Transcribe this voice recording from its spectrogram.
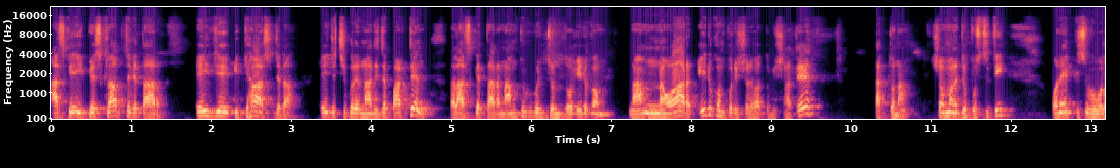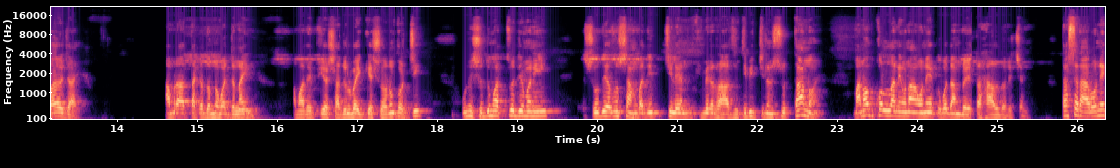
আজকে এই প্রেস ক্লাব থেকে তার এই যে ইতিহাস যেটা, এই যে করে না দিতে পারতেন, তাহলে আজকে তার নামটুকু পর্যন্ত এরকম নাম নেওয়ার এইরকম পরিসরে হয়তো বিশ্বনাথে থাকতো না। সম্মানিত উপস্থিতি, অনেক কিছু বলাও যায়। আমরা তাকে ধন্যবাদ জানাই। আমাদের প্রিয় সাজুল ভাইকে স্মরণ করছি। উনি শুধুমাত্র যে মানে শুধু একজন সাংবাদিক ছিলেন, কিংবা রাজনীতিবিদ ছিলেন, শুধু তা নয়, মানব কল্যাণে ওনার অনেক অবদান রয়েছে হাল ধরেছেন। তাছাড়া আর অনেক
